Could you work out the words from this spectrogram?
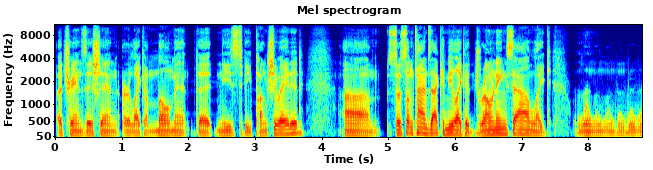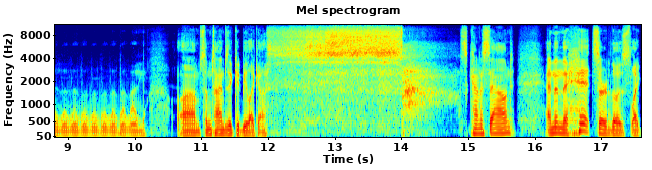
a transition or like a moment that needs to be punctuated. Um, so sometimes that can be like a droning sound, like um, sometimes it could be like a kind of sound, and then the hits are those like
